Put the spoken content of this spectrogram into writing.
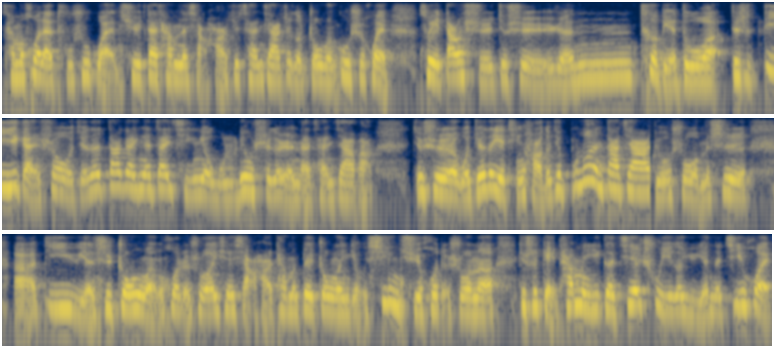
他们会来图书馆去带他们的小孩去参加这个中文故事会。所以当时就是人特别多，就是第一感受。我觉得大概应该在一起有五六十个人来参加吧。就是我觉得也挺好的，就不论大家，比如说我们是啊第一语言是中文，或者说一些小孩他们对中文有兴趣，或者说呢，就是给他们一个接触一个语言的机会，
